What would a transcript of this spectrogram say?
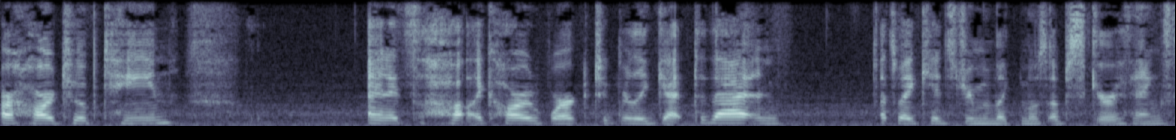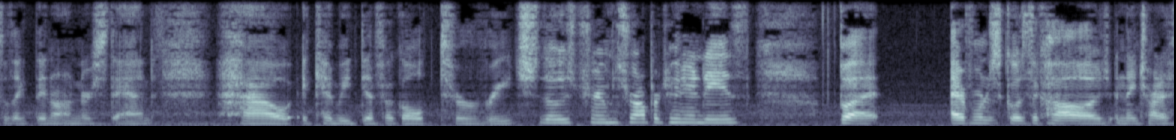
are hard to obtain and it's like hard work to really get to that and that's why kids dream of like the most obscure things because like they don't understand how it can be difficult to reach those dreams or opportunities but everyone just goes to college and they try to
